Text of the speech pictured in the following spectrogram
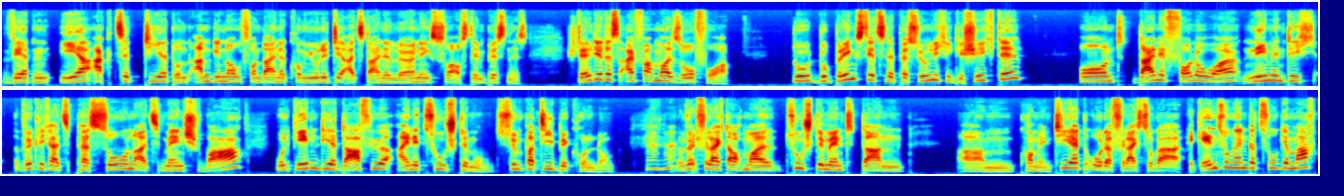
werden eher akzeptiert und angenommen von deiner Community als deine Learnings aus dem Business. Stell dir das einfach mal so vor. Du, du bringst jetzt eine persönliche Geschichte und deine Follower nehmen dich wirklich als Person, als Mensch wahr und geben dir dafür eine Zustimmung, Sympathiebekundung. Mhm. Da wird vielleicht auch mal zustimmend dann ähm, kommentiert oder vielleicht sogar Ergänzungen dazu gemacht,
